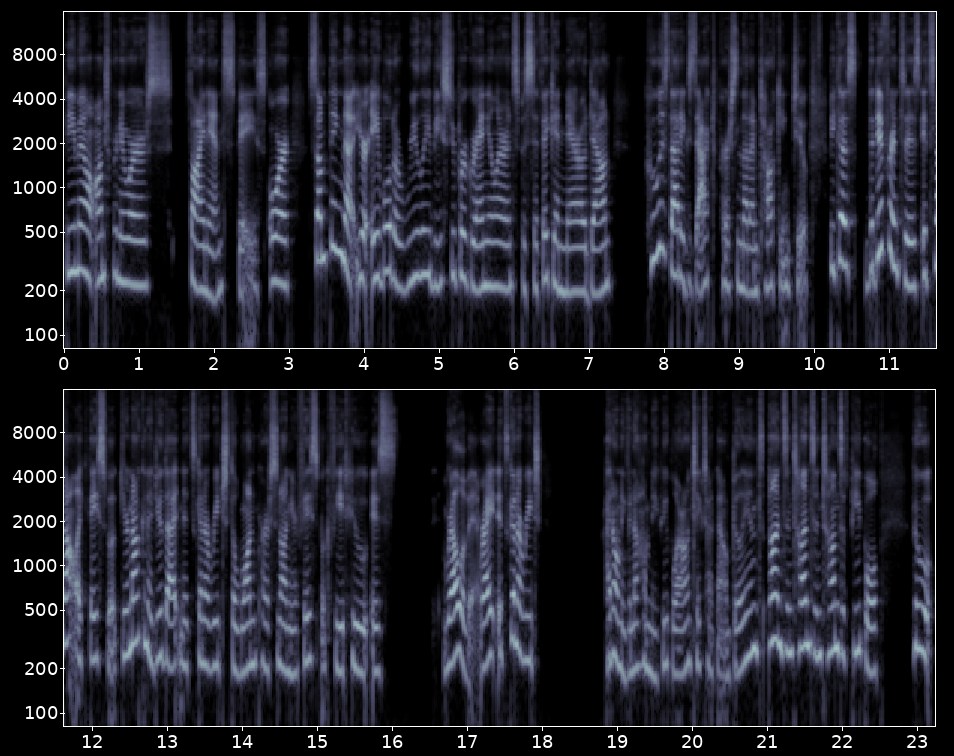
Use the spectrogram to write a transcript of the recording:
female entrepreneurs finance space or something that you're able to really be super granular and specific and narrow down who is that exact person that I'm talking to? Because the difference is it's not like Facebook. You're not going to do that and it's going to reach the one person on your Facebook feed who is relevant, right? It's going to reach I don't even know how many people are on TikTok now, billions, tons and tons and tons of people who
